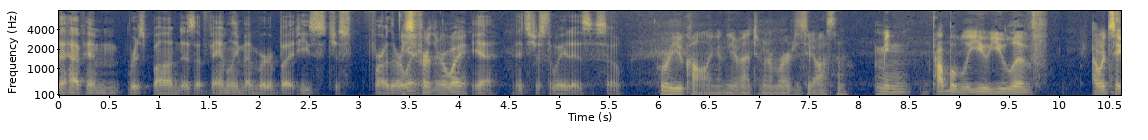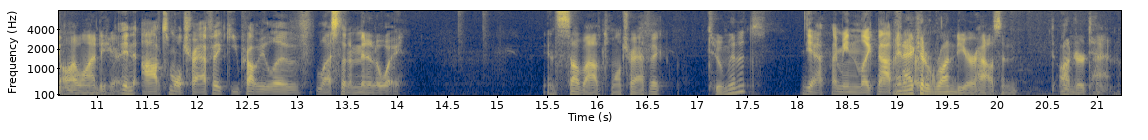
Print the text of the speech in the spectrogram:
to have him respond as a family member, but he's just farther away. He's further away. Yeah, it's just the way it is. So Who are you calling in the event of an emergency, Austin? I mean, probably you. You live, I would say, That's all I wanted to hear. in optimal traffic. You probably live less than a minute away. In suboptimal traffic, two minutes? Yeah, I mean, like not. I mean, I could run to your house in under 10.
